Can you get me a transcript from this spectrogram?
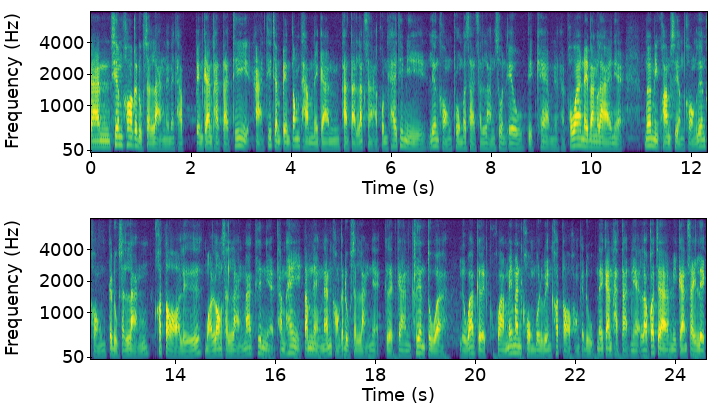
การเชื่อมข้อกระดูกสันหลังเนี่ยนะครับ เป็นการผ่าตัดที่อาจที่จำเป็นต้องทำในการผ่าตัดรักษาคนไข้ที่มีเรื่องของโพรงประสาทสันหลังส่วนเอวติดแคบนะครับ เพราะว่าในบางรายเนี่ยเมื่อมีความเสื่อมของเรื่องของกระดูกสันหลัง ข้อต่อหรือหมอนรองสันหลังมากขึ้นเนี่ยทำให้ตำแหน่งนั้นของกระดูกสันหลังเนี่ยเกิดการเคลื่อนตัว หรือว่าเกิดความไม่มั่นคงบริเวณข้อต่อของกระดูก ในการผ่าตัดเนี่ยเราก็จะมีการใส่เหล็ก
